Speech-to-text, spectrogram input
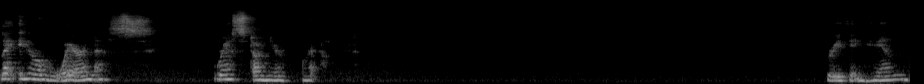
Let your awareness rest on your breath. Breathing in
